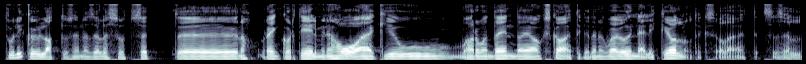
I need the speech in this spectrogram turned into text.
tuli ikka üllatusena selles suhtes, et noh, Renkorti eelmine hooaeg ju ma arvan ta enda jaoks ka, et ega ta nagu väga õnnelik ei olnud, eks ole, et, et sa seal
